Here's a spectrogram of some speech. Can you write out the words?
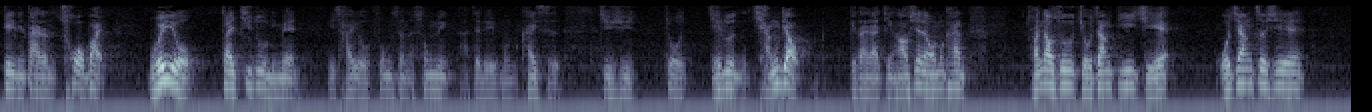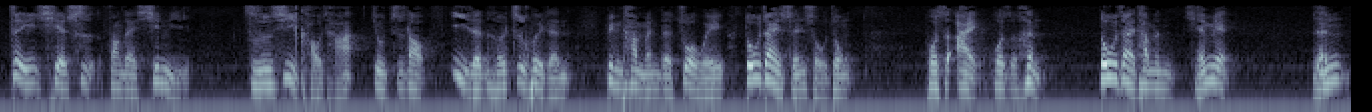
给你带来的挫败。唯有在基督里面，你才有丰盛的生命啊！这里我们开始继续做结论，强调给大家听。好，现在我们看传道书九章第一节，我将这些这一切事放在心里，仔细考察，就知道艺人和智慧人，并他们的作为都在神手中，或是爱，或是恨，都在他们前面，人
